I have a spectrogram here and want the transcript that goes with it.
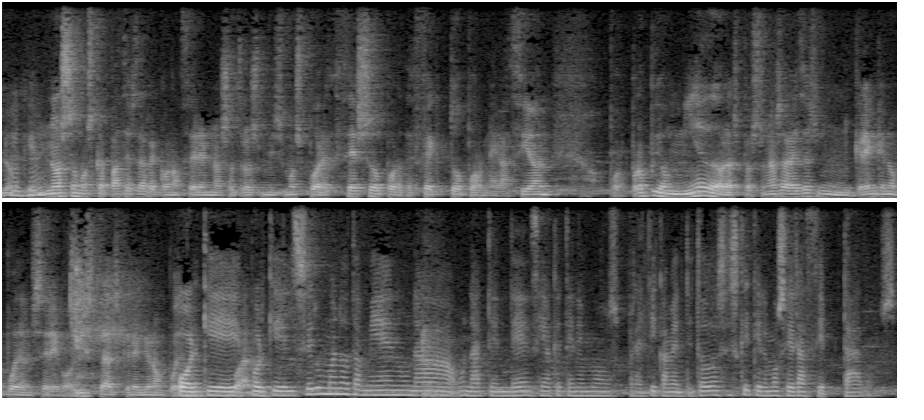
lo que no somos capaces de reconocer en nosotros mismos por exceso, por defecto, por negación por propio miedo. Las personas a veces mm, creen que no pueden ser egoístas, creen que no pueden... Porque, porque el ser humano también una, una tendencia que tenemos prácticamente todos es que queremos ser aceptados.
